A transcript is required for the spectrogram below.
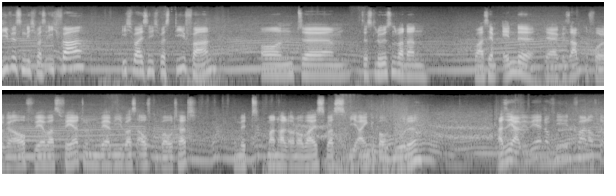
die wissen nicht, was ich fahre, ich weiß nicht, was die fahren. Und ähm, das lösen wir dann quasi am Ende der gesamten Folge auf, wer was fährt und wer wie was aufgebaut hat. Damit man halt auch noch weiß, was wie eingebaut wurde. Also ja, wir werden auf jeden Fall auf der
